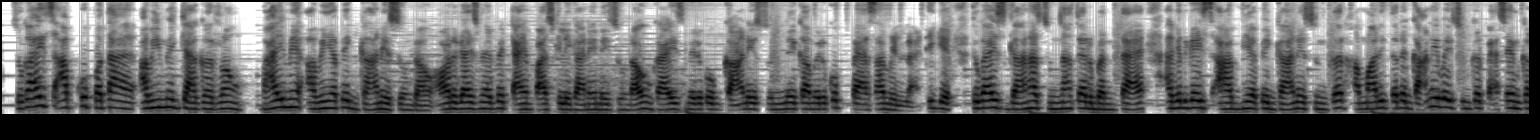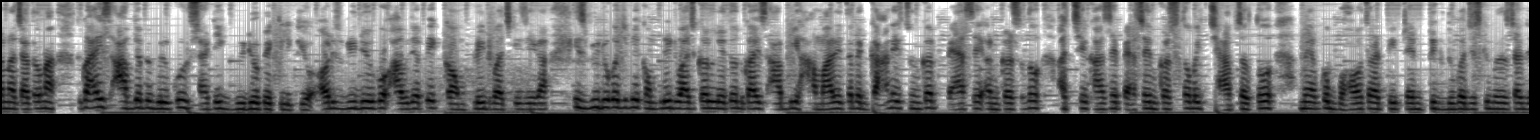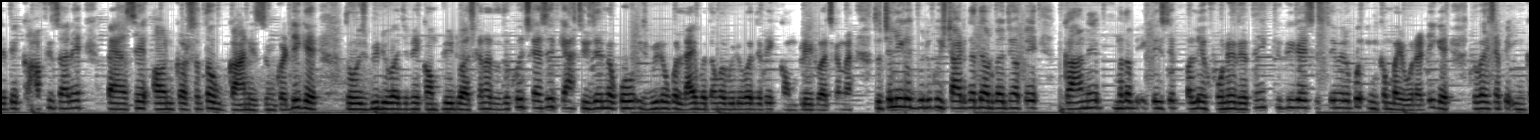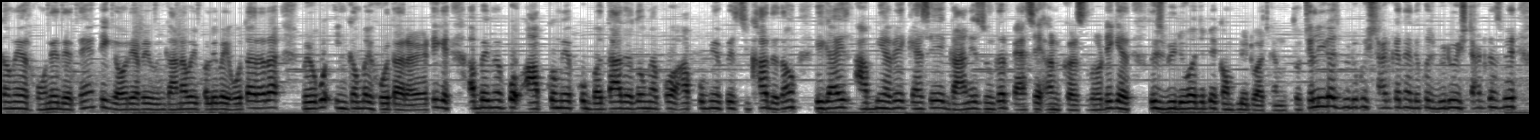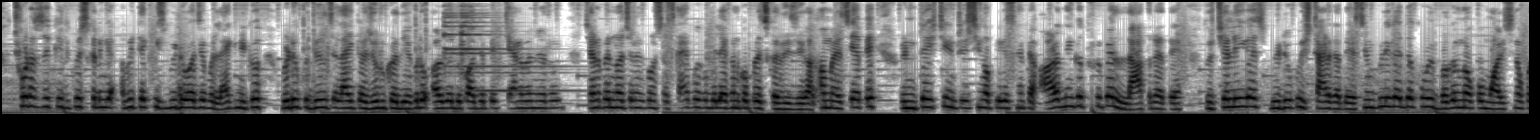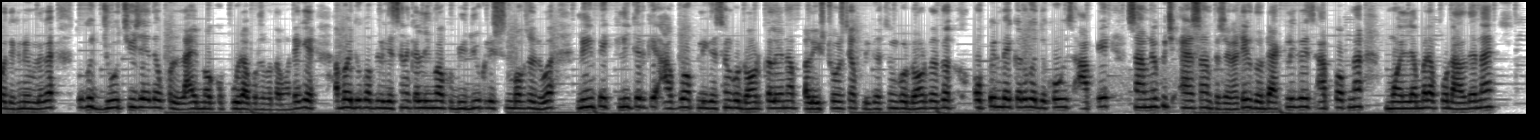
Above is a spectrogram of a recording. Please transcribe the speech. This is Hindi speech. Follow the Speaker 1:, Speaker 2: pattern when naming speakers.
Speaker 1: सो so गाइस आपको पता है अभी मैं क्या कर रहा हूँ? भाई, मैं अभी यहाँ पे गाने सुन रहा हूँ। और गाइस मैं यहाँ पे टाइम पास के लिए गाने नहीं सुन रहा हूँ। गाइस मेरे को गाने सुनने का मेरे को पैसा मिल रहा है, ठीक है? तो गाइस गाना सुनना तो यार बनता है। अगर गाइस आप भी यहाँ पे गाने सुनकर, हमारी तरह गाने भाई सुनकर पैसे इन करना चाहते हो ना तो गाइस आप जब पे बिल्कुल सटीक वीडियो पे क्लिक किया और इस वीडियो को आप जब पे कंप्लीट वॉच कीजिएगा। इस वीडियो को जब कंप्लीट वॉच कर लेते हो तो गाइस आप भी हमारी तरह गाने सुनकर पैसे अर्न कर सकते हो, अच्छे खासे पैसे अर्न कर सकते हो, भाई, छाप सकते हो। मैं आपको बहुत सारा टिप्स एंड ट्रिक दूँगा, जिसकी मदद से आप जब काफ़ी सारे पैसे अर्न कर सकते हो गाने सुनकर, ठीक है? तो इस वीडियो का जब कंप्लीट वॉच करना तो देखो कैसे, क्या चीज़ें मैं आपको इस वीडियो को लाइव बताऊँगा, वीडियो का जब कंप्लीट वॉच करना है। तो चलिए इस वीडियो को स्टार्ट करते हैं और यहाँ पे गाने मतलब एक तरीके से पले होने देते हैं, क्योंकि गैस इससे मेरे को इनकम भाई हो रहा है, ठीक है? तो गैस यहाँ पे इनकम यार होने देते हैं, ठीक है? और यहाँ पे गाना भाई पले भाई होता रह रहा है, मेरे को इनकम भाई होता रह रहा है, ठीक है? अब भाई मैं आपको आपको मैं आपको बता देता हूँ, मैं आपको आपको भी यहाँ पे सिखा देता हूँ कि गाइस आप भी यहाँ पे कैसे गाने सुनकर पैसे अर्न कर सकते हो, ठीक है? तो इस वीडियो का जब कंप्लीट वॉच करना तो चलिए इस वीडियो को स्टार्ट करते हैं। देखो इस वीडियो स्टार्ट करने से छोटा सा रिक्वेस्ट करेंगे अभी तक इस वीडियो का जब लाइक नहीं करो वीडियो को दिल से लाइक ज़रूर कर दिया करो। और जो दुकान पे चैनल पर चैनल पर नौ चैनल सब्सक्राइब करके बेल आइकन को प्रेस कर दीजिएगा। हम ऐसे यहाँ पे इंटरेस्टिंग इंटरेस्टिंग एप्लीकेशन पे अर्निंग के थ्रू पे लाते रहते हैं। तो चलिएगा, इस वीडियो को स्टार्ट करते हैं। सिंपली कर देखो बगल में आपको मॉडिशन आपको देखने मिलेगा। तो जो चीज़ है, देखो लाइव में आपको पूरा प्रोसेस बताऊँगा, ठीक है? अब भाई देखो एप्लीकेशन का लिंक आपको वीडियो डिस्क्रिप्शन बॉक्स में दूँगा। लिंक पे क्लिक करके आपको एप्लीकेशन को डाउनलोड कर लेना प्ले स्टोर से एप्लीकेशन को डाउनलोड करके ओपन पे करोगे, देखो आपके सामने कुछ ऐसा जाएगा ठीक है? तो डायरेक्टली आपको अपना मोबाइल नंबर आपको डाल देना है।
